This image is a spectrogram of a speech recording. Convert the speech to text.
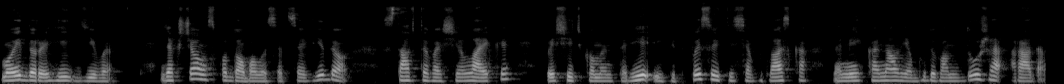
мої дорогі діви. Якщо вам сподобалося це відео, ставте ваші лайки, пишіть коментарі і підписуйтеся, будь ласка, на мій канал. Я буду вам дуже рада.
